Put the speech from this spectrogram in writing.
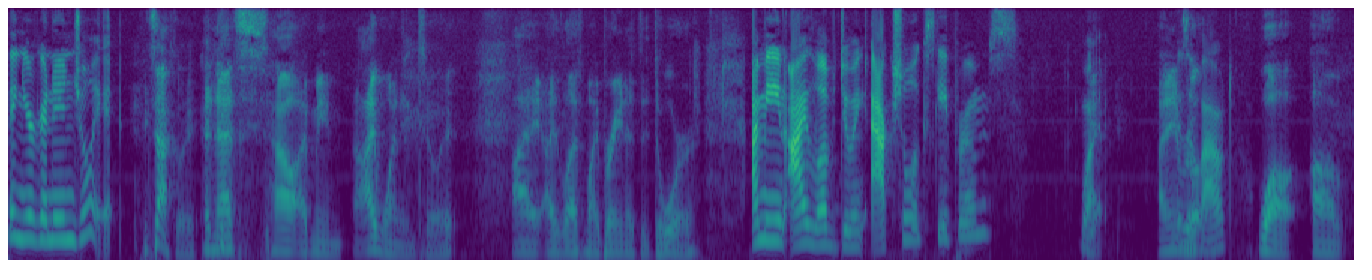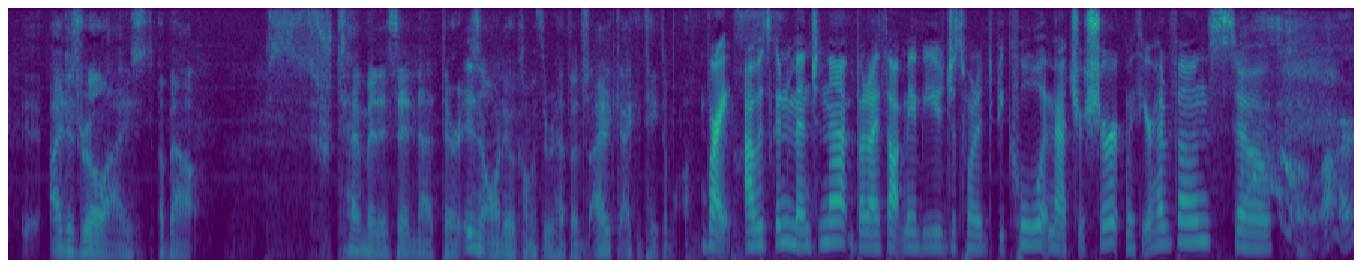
then you're going to enjoy it. exactly, and that's how I mean I went into it. I I left my brain at the door. I mean, I love doing actual escape rooms. What? I didn't Is it real- loud? Well, um, I just realized about ten minutes in that there is an audio coming through headphones. I I could take them off. Right. I was going to mention that, but I thought maybe you just wanted to be cool and match your shirt with your headphones. So, Oh, all right.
